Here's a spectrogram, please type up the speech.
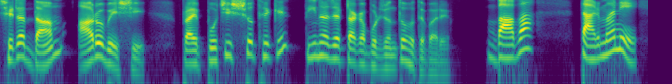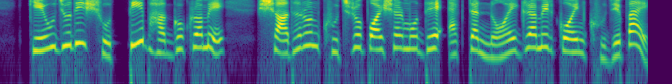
সেটার দাম আরও বেশি, প্রায় পঁচিশশো থেকে তিন হাজার টাকা পর্যন্ত হতে পারে। বাবা, তার মানে কেউ যদি সত্যিই ভাগ্যক্রমে সাধারণ খুচরো পয়সার মধ্যে একটা নয় গ্রামের কয়েন খুঁজে পায়,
